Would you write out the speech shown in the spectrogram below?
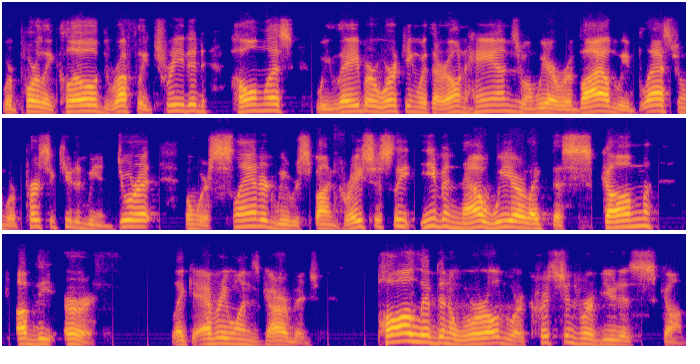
We're poorly clothed, roughly treated, homeless. We labor working with our own hands. When we are reviled, we bless. When we're persecuted, we endure it. When we're slandered, we respond graciously. Even now, we are like the scum of the earth, like everyone's garbage. Paul lived in a world where Christians were viewed as scum.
